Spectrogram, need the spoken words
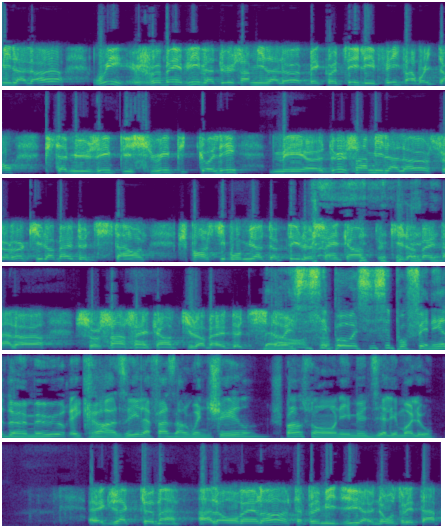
000 à l'heure. Oui, je veux bien vivre à 200 000 à l'heure, bécoter les filles, t'envoyer donc, puis t'amuser, puis suer, puis te coller, mais euh, 200 000 à l'heure sur un kilomètre de distance, je pense qu'il vaut mieux adopter le 50 km à l'heure sur 150 km de distance. Ben oui, si c'est pas, si c'est pour finir d'un mur, écraser la face dans le windshield, je pense qu'on est mieux d'y aller mollo. Exactement. Alors, on verra cet après-midi à une autre étape.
